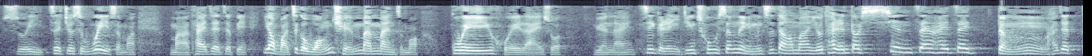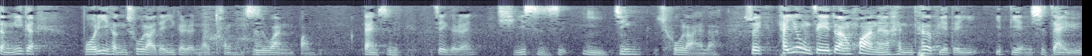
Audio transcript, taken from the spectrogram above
所以这就是为什么马太在这边要把这个王权慢慢怎么归回来说，原来这个人已经出生了，你们知道吗？犹太人到现在还在等，还在等一个伯利恒出来的一个人来统治万邦，但是这个人其实是已经出来了。所以他用这一段话呢，很特别的一一点是在于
